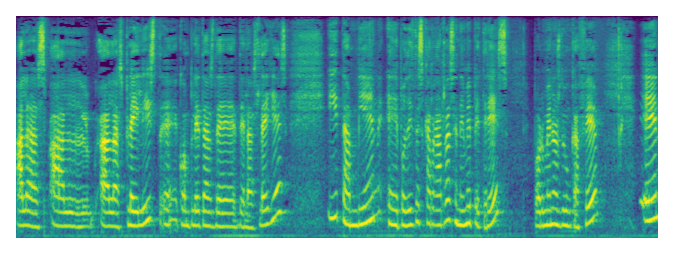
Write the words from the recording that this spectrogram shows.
a las, a las playlists eh, completas de, las leyes y también eh, podéis descargarlas en MP3 por menos de un café en,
